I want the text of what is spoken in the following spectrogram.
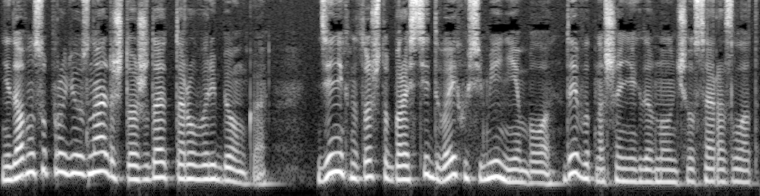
Недавно супруги узнали, что ожидают второго ребенка. Денег на то, чтобы растить двоих у семьи не было, да и в отношениях давно начался разлад.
